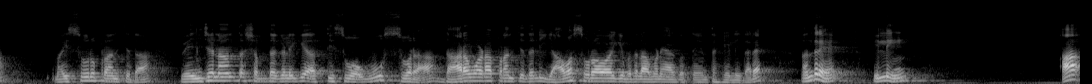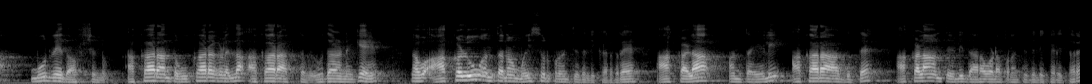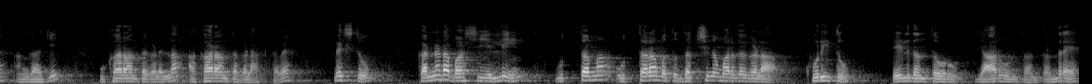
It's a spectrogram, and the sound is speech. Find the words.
ಮೈಸೂರು ಪ್ರಾಂತ್ಯದ ವ್ಯಂಜನಾಂತ ಶಬ್ದಗಳಿಗೆ ಅತ್ತಿಸುವ ಉ ಸ್ವರ ಧಾರವಾಡ ಪ್ರಾಂತ್ಯದಲ್ಲಿ ಯಾವ ಸ್ವರವಾಗಿ ಬದಲಾವಣೆ ಆಗುತ್ತೆ ಅಂತ ಹೇಳಿದ್ದಾರೆ. ಅಂದರೆ ಇಲ್ಲಿ ಆ ಮೂರನೇದು ಆಪ್ಷನ್ನು, ಅಕಾರ ಅಂತ ಉಕಾರಗಳೆಲ್ಲ ಅಕಾರ ಆಗ್ತವೆ. ಉದಾಹರಣೆಗೆ ನಾವು ಆಕಳು ಅಂತ ನಾವು ಮೈಸೂರು ಪ್ರಾಂತ್ಯದಲ್ಲಿ ಕರೆದ್ರೆ ಆಕಳ ಅಂತ ಹೇಳಿ ಆಕಾರ ಆಗುತ್ತೆ. ಆಕಳ ಅಂತ ಹೇಳಿ ಧಾರವಾಡ ಪ್ರಾಂತ್ಯದಲ್ಲಿ ಕರೀತಾರೆ. ಹಂಗಾಗಿ ಉಕಾರಾಂತಗಳೆಲ್ಲ ಅಕಾರಾಂತಗಳಾಗ್ತವೆ. ನೆಕ್ಸ್ಟು ಕನ್ನಡ ಭಾಷೆಯಲ್ಲಿ ಉತ್ತಮ, ಉತ್ತರ ಮತ್ತು ದಕ್ಷಿಣ ಮಾರ್ಗಗಳ ಕುರಿತು ಹೇಳಿದಂಥವರು ಯಾರು ಅಂತ ಅಂತಂದರೆ,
